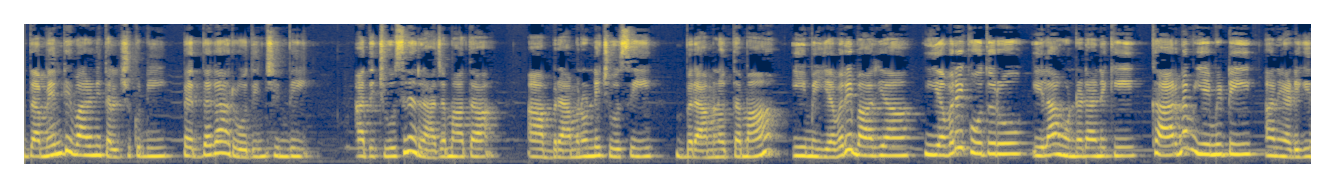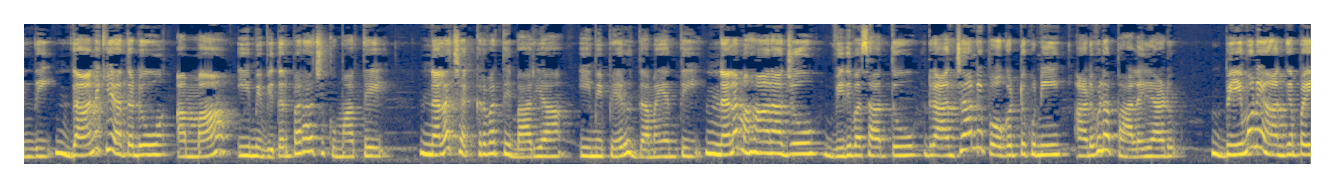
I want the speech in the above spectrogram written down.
దమయంతి వారిని తలుచుకుని పెద్దగా రోదించింది అది చూసిన రాజమాత ఆ బ్రాహ్మణుణ్ణి చూసి బ్రాహ్మణోత్తమా ఈమె ఎవరి భార్య? ఎవరి కూతురు? ఇలా ఉండడానికి కారణం ఏమిటి? అని అడిగింది. దానికి అతడు అమ్మా ఈమె విదర్భరాజు కుమార్తె. నల చక్రవర్తి భార్య. ఈమె పేరు దమయంతి. నల మహారాజు విధివశాత్తు రాజ్యాన్ని పోగొట్టుకుని అడవుల పాలయ్యాడు. భీముని ఆజ్ఞపై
